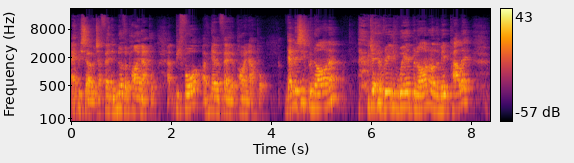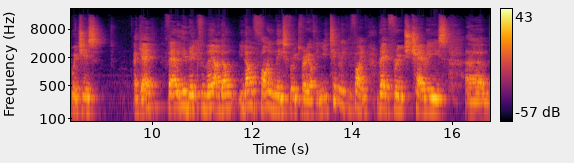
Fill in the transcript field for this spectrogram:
episodes, I found another pineapple. Uh, before, I've never found a pineapple. Then there's this banana. Get a really weird banana on the mid palate, which is again fairly unique for me. I don't, you don't find these fruits very often. You typically can find red fruits, cherries, um,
